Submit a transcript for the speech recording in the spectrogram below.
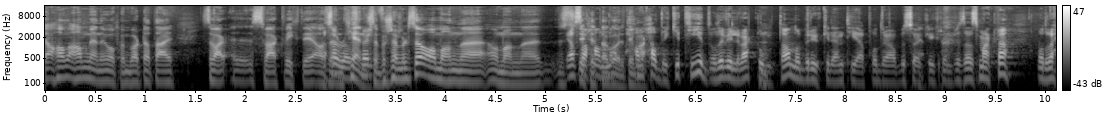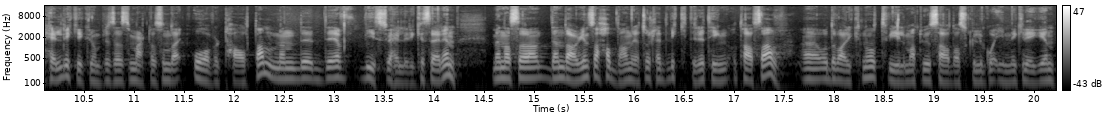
Han, han mener jo åpenbart at det er svært, svært viktig. Altså, altså en tjenesteforsømmelse om han, eh, om han eh, styrtet ja, av gårde til Han hadde ikke tid, og det ville vært dumt av han å bruke den tida på å dra og besøke kronprinsesse Märtha. Og det var heller ikke kronprinsesse Märtha som da overtalte ham, men det, det, viser jo heller ikke serien. Men altså, den dagen så hadde han rett og slett viktigere ting å ta seg av. Og det var ikke noe tvil om at USA da skulle gå inn i krigen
